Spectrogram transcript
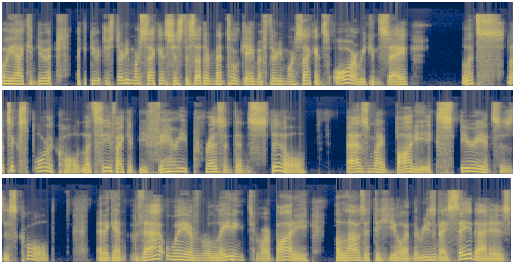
Oh, yeah, I can do it. I can do it just 30 more seconds, just this other mental game of 30 more seconds. Or we can say, let's let's explore the cold. Let's see if I could be very present and still as my body experiences this cold. And again, that way of relating to our body allows it to heal. And the reason I say that is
